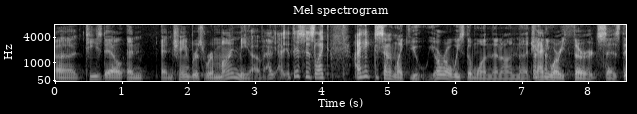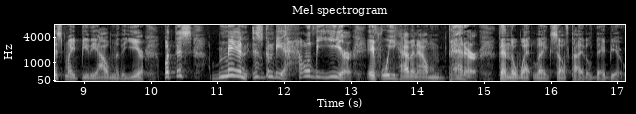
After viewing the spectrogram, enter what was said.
uh, Teasdale and and Chambers remind me of. I, I, this is like I hate to sound like you. You're always the one that on uh, January third says this might be the album of the year. But this man, this is going to be a hell of a year if we have an album better than the Wet Leg self-titled debut.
